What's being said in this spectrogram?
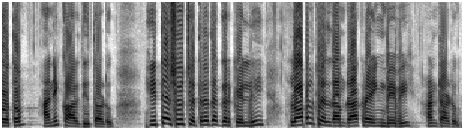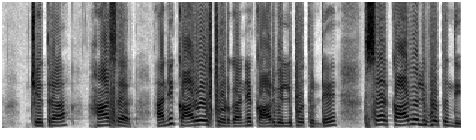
గౌతమ్ అని కారు దిగుతాడు. హితేష్ చిత్ర దగ్గరికి వెళ్ళి లోపలికి వెళ్దాం రా క్రయింగ్ బేబీ అంటాడు. చిత్ర హా సార్ అని కారు వైపు చూడగానే కారు వెళ్ళిపోతుంటే సార్ కారు వెళ్ళిపోతుంది.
